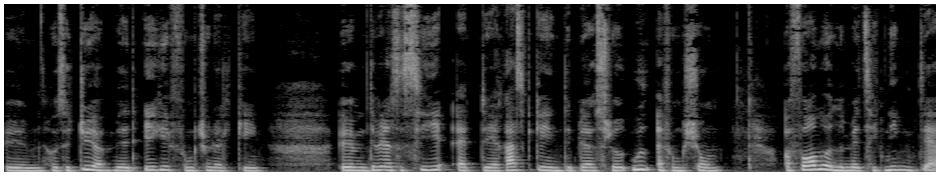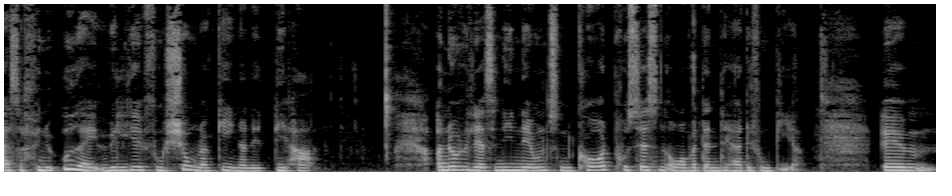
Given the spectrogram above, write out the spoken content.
øh, hos et dyr med et ikke-funktionelt gen. Øh, det vil altså sige, at det raske gen det bliver slået ud af funktion. Og formålet med teknikken det er altså at finde ud af, hvilke funktioner generne de har. Og nu vil jeg altså lige nævne sådan kort processen over, hvordan det her det fungerer. Øhm,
